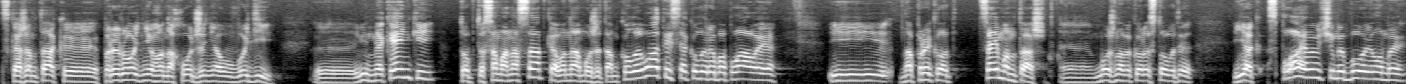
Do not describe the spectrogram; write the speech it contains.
скажімо так, е, природнього находження у воді. Е, він м'якенький, тобто сама насадка вона може там коливатися, коли риба плаває. І, наприклад, цей монтаж е, можна використовувати як з плаваючими бойлами,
